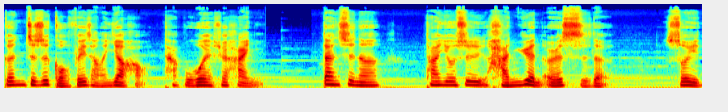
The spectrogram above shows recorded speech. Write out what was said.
跟这只狗非常的要好，它不会去害你，但是呢，它又是含怨而死的，所以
